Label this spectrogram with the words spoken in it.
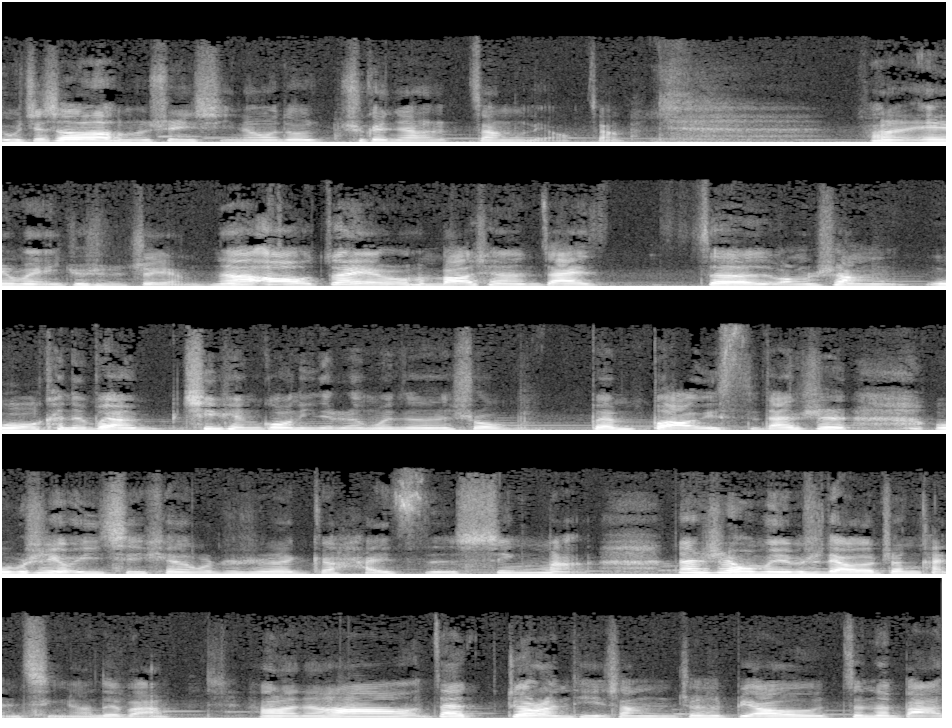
我接收到什么讯息，然后就去跟人家这样聊，这样。反正 anyway 就是这样。然后哦，对，我很抱歉在这网上我可能不想欺骗过你的人，我真的说。不好意思，但是我不是有意欺骗，我只是那个孩子心嘛。但是我们也不是聊的真感情啊，对吧？好了，然后在交友软体上，就是不要真的把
